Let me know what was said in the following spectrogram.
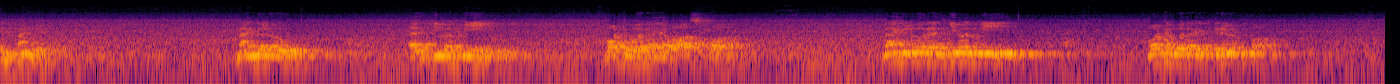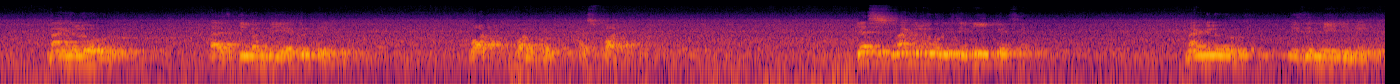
in Mangalore. Mangalore has given me whatever I have asked for. Mangalore has given me whatever I craved for. Mangalore has given me everything what one could aspire. Yes, Mangalore is unique, I said. Mangalore is indeed unique.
